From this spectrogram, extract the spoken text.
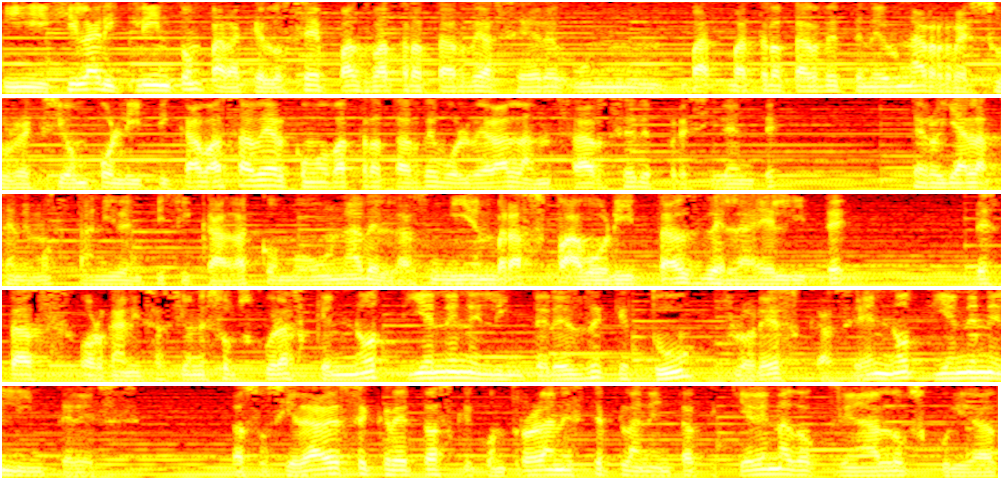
Y Hillary Clinton, para que lo sepas, va a tratar de hacer un, va, va, tratar de tener una resurrección política. Vas a ver cómo va a tratar de volver a lanzarse de presidente pero ya la tenemos tan identificada como una de las miembros favoritas de la élite de estas organizaciones obscuras que no tienen el interés de que tú florezcas, ¿eh? no tienen el interés. Las sociedades secretas que controlan este planeta te quieren adoctrinar la oscuridad,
